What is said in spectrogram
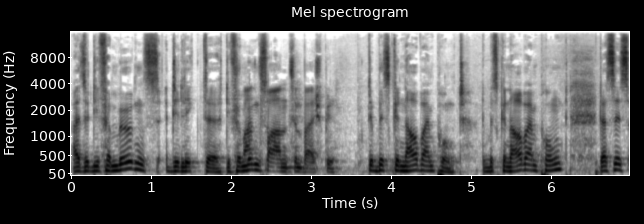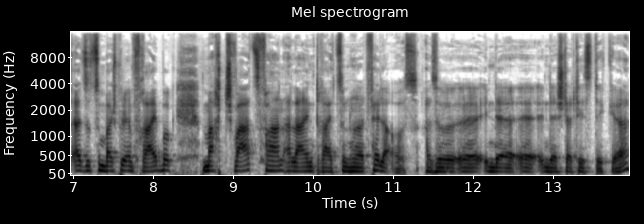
Also die Vermögensdelikte, die Vermögens... Schwarzfahren zum Beispiel. Du bist genau beim Punkt. Du bist genau beim Punkt. Das ist also zum Beispiel in Freiburg macht Schwarzfahren allein 1300 Fälle aus. Also äh, in der äh, in der Statistik, ja.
